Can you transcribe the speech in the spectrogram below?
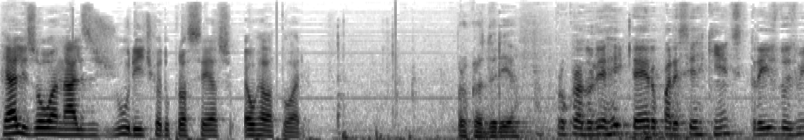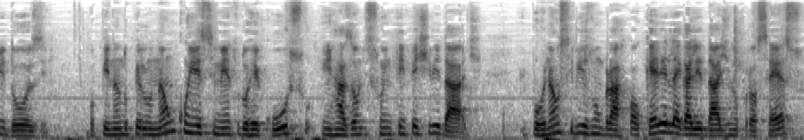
realizou a análise jurídica do processo. É o relatório. Procuradoria. Procuradoria reitera o parecer 503 de 2012, opinando pelo não conhecimento do recurso em razão de sua intempestividade. E por não se vislumbrar qualquer ilegalidade no processo,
